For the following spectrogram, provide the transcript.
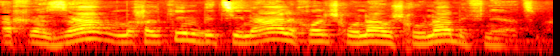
הכרזה, ומחלקים בצנעה לכל שכונה ושכונה בפני עצמה.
